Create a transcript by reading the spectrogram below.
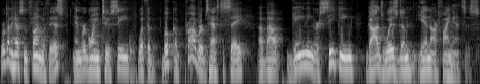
we're going to have some fun with this and we're going to see what the book of Proverbs has to say about gaining or seeking God's wisdom in our finances.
